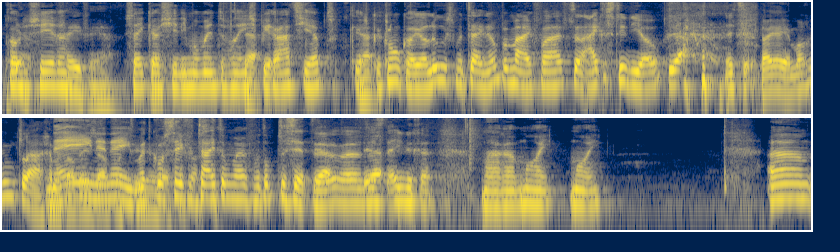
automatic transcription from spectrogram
Produceren. geven, ja. Zeker als je die momenten van inspiratie hebt. Ik, klonk al jaloers meteen hoor, bij mij. Van, hij heeft een eigen studio. ja. Dit- Nou ja, je mag niet klagen. met al nee, deze nee, nee. Maar het kost even tijd om even wat op te zetten. Eh, dat is het enige. Maar eh, mooi, mooi. Ehm,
